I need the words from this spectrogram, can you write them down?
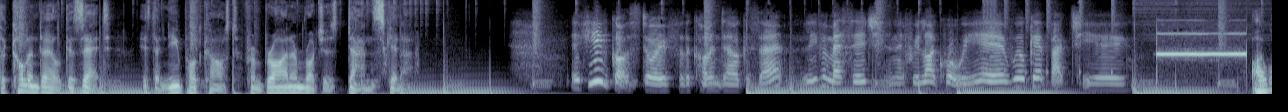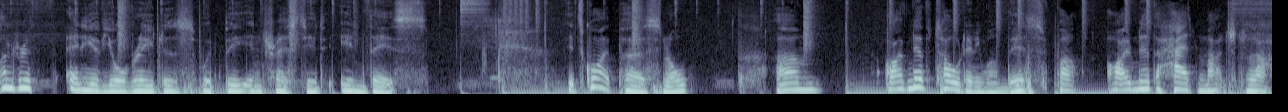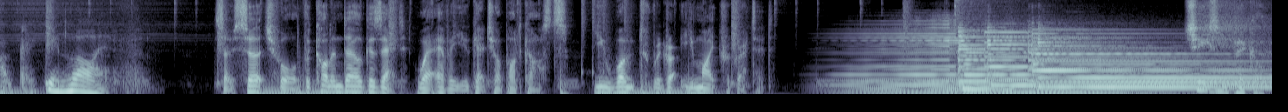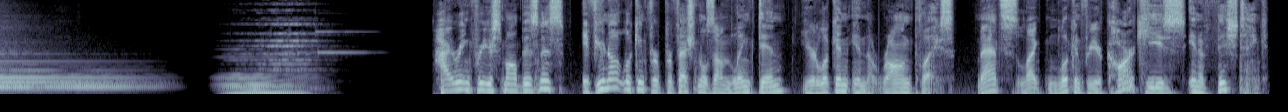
The Colindale Gazette is the new podcast from Brian and Roger's Dan Skinner. If you've got a story for the Colindale Gazette, leave a message, and if we like what we hear, we'll get back to you. I wonder if any of your readers would be interested in this. It's quite personal. Um, I've never told anyone this, but I've never had much luck in life. So search for the Colindale Gazette wherever you get your podcasts. You won't regret you might regret it. Cheese and pickle. Hiring for your small business? If you're not looking for professionals on LinkedIn, you're looking in the wrong place. That's like looking for your car keys in a fish tank.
